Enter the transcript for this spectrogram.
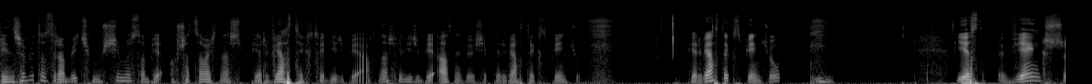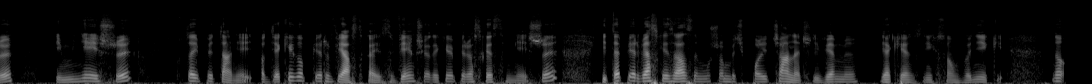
Więc żeby to zrobić, musimy sobie oszacować nasz pierwiastek w tej liczbie a. W naszej liczbie a znajduje się pierwiastek z 5. Pierwiastek z 5 jest większy i mniejszy. Tutaj pytanie, od jakiego pierwiastka jest większy, od jakiego pierwiastka jest mniejszy? I te pierwiastki zarazem muszą być policzane, czyli wiemy, jakie z nich są wyniki. No,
